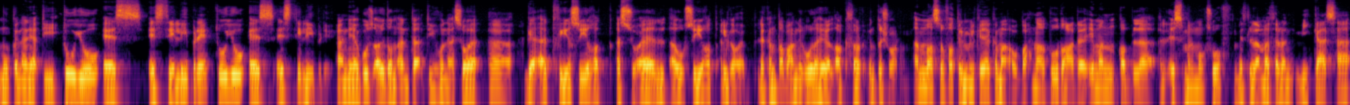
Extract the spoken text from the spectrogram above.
ممكن أن يأتي tuyo es este libro tuyo es este libro يعني يجوز أيضا أن تأتي هنا سواء آه، جاءت في صيغة السؤال أو صيغة الجواب. لكن طبعا الأولى هي الأكثر انتشارا. أما صفات الملكية كما أوضحنا توضع دائما قبل الاسم الموصوف مثل مثلا mi casa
